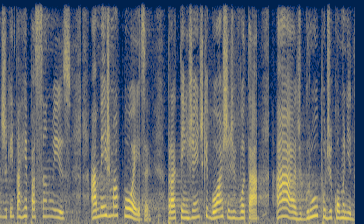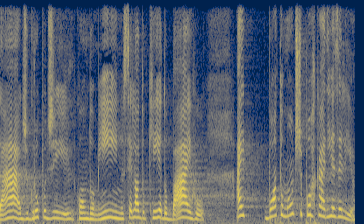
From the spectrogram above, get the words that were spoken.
de quem está repassando isso. A mesma coisa, para tem gente que gosta de votar, ah, de grupo de comunidade, grupo de condomínio, sei lá do que, do bairro. Aí bota um monte de porcarias ali.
